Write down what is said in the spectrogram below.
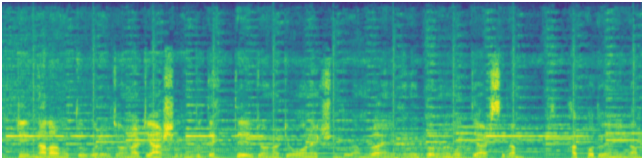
একটি নালার মতো করে ঝর্ণাটি আসে, কিন্তু দেখতে ঝর্ণাটি অনেক সুন্দর। আমরা এখানে গরমের মধ্যে আসছিলাম, হাত পা নিলাম।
